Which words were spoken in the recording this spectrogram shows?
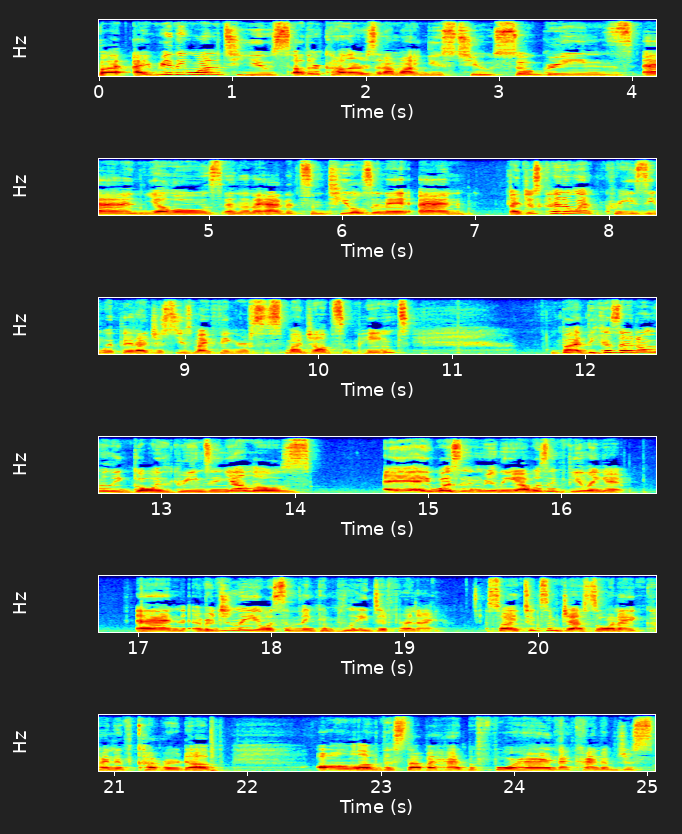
but I really wanted to use other colors that I'm not used to. So greens and yellows, and then I added some teals in it, and I just kind of went crazy with it. I just used my fingers to smudge on some paint. But because I don't really go with greens and yellows, I, wasn't really, I wasn't feeling it. And originally it was something completely different. I, so I took some gesso and I kind of covered up all of the stuff I had beforehand. I kind of just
